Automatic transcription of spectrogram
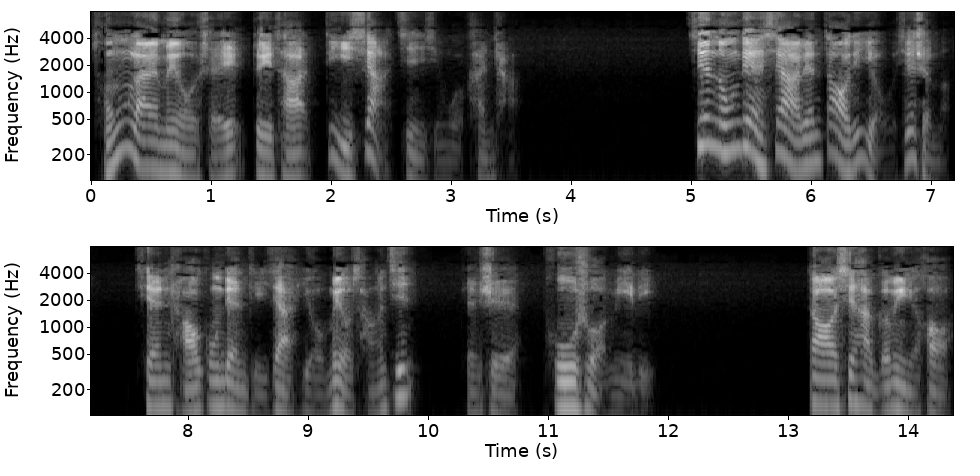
从来没有谁对它地下进行过勘察。金龙殿下边到底有些什么？天朝宫殿底下有没有藏金？真是扑朔迷离。到辛亥革命以后，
